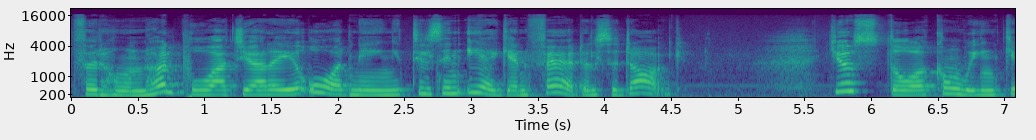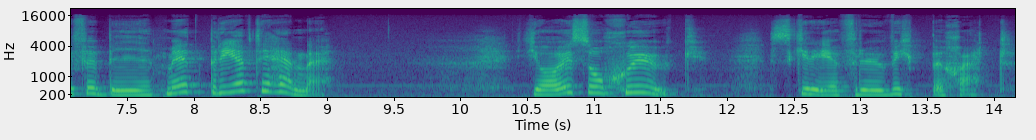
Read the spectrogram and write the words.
för hon höll på att göra i ordning till sin egen födelsedag. Just då kom Winky förbi med ett brev till henne. Jag är så sjuk, skrev fru Vippestjärt.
